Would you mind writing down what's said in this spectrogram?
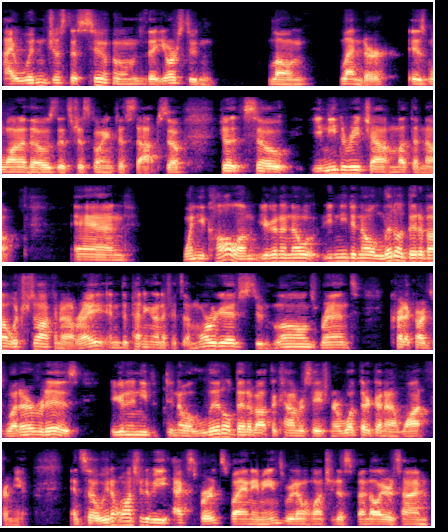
I wouldn't just assume that your student loan lender is one of those that's just going to stop. So, so you need to reach out and let them know. And when you call them, you're going to know, you need to know a little bit about what you're talking about, right? And depending on if it's a mortgage, student loans, rent, credit cards, whatever it is, you're going to need to know a little bit about the conversation or what they're going to want from you. And so we don't want you to be experts by any means. We don't want you to spend all your time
